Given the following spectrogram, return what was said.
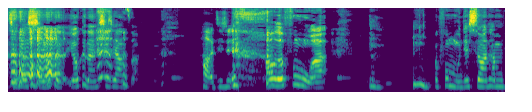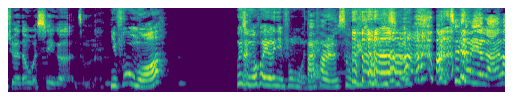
真的是有可 能，有可能是这样子。好，继续。然后我的父母，我父母就希望他们觉得我是一个怎么的？你父母？为什么会有你父母？白发人送黑发人？啊，这下也来了，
